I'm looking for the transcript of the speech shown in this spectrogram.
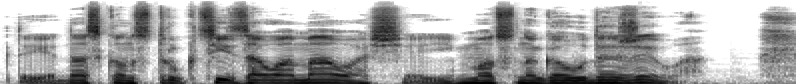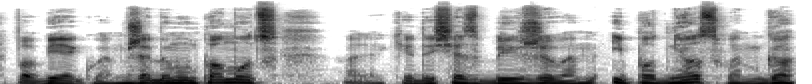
gdy jedna z konstrukcji załamała się i mocno go uderzyła. Pobiegłem, żeby mu pomóc, ale kiedy się zbliżyłem i podniosłem go,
